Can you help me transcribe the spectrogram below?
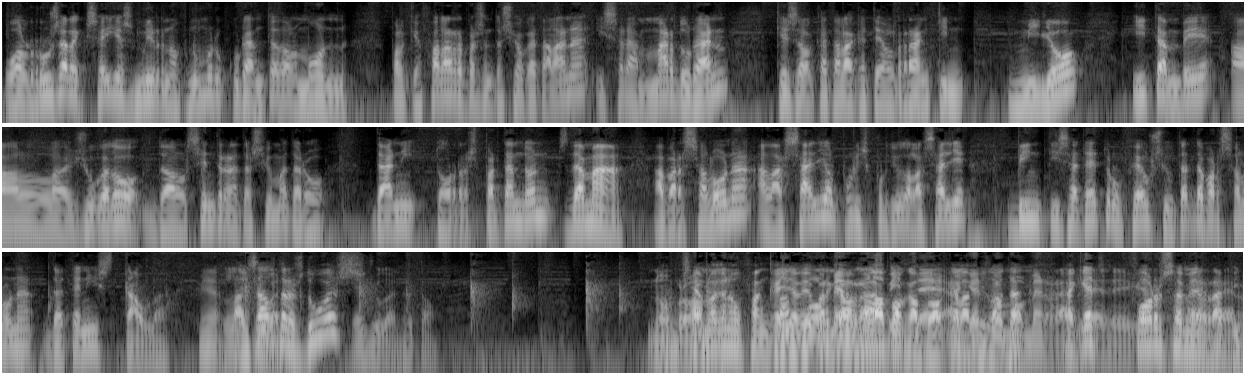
o el rus Alexei Smirnov, número 40 del món. Pel que fa a la representació catalana, hi serà Marc Duran, que és el català que té el rànquing millor, i també el jugador del Centre Natació Mataró, Dani Torres. Per tant, doncs, demà a Barcelona, a la Salle, al Poliesportiu de la Salle, 27è trofeu Ciutat de Barcelona de tenis taula. Mira, ja Les juguen. altres dues, Ja juguen, ja tal. no, em però sembla van- que no ho fan gaire bé perquè van molt a poc a ràpids, poc, eh, la Aquests van pilota. més ràpids, Aquest eh, sí, força més ràpid.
